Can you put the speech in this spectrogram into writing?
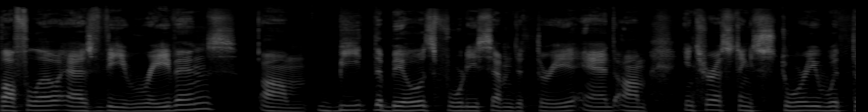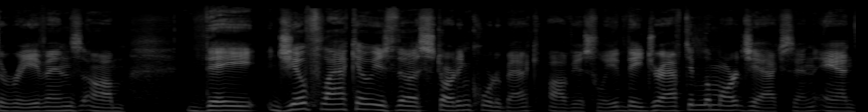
Buffalo as the Ravens um, beat the Bills 47 to 3 and um, interesting story with the Ravens. Um, they Joe Flacco is the starting quarterback obviously. They drafted Lamar Jackson and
